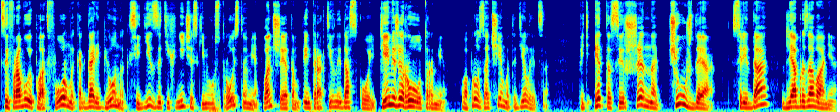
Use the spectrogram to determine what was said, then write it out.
цифровой платформы, когда ребенок сидит за техническими устройствами, планшетом, интерактивной доской, теми же роутерами. Вопрос, зачем это делается? Ведь это совершенно чуждая среда для образования.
